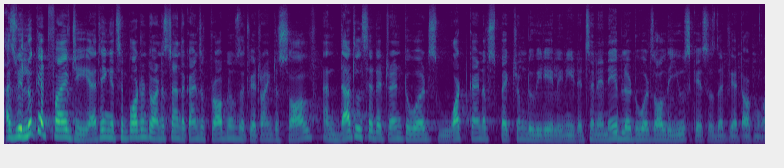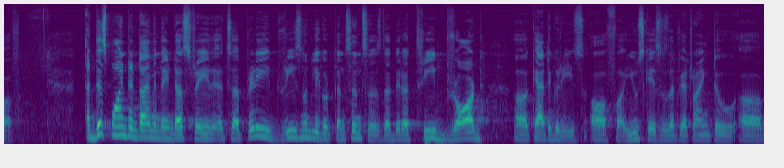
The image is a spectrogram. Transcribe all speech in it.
As we look at 5G, I think it's important to understand the kinds of problems that we're trying to solve, and that will set a trend towards what kind of spectrum do we really need. It's an enabler towards all the use cases that we are talking of. At this point in time in the industry, it's a pretty reasonably good consensus that there are three broad uh, categories of uh, use cases that we are trying to um,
